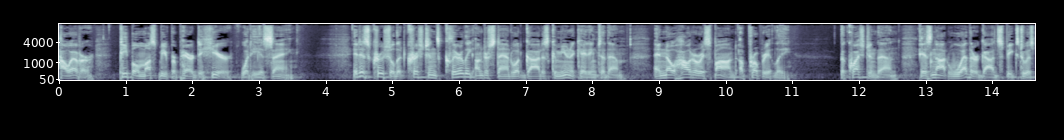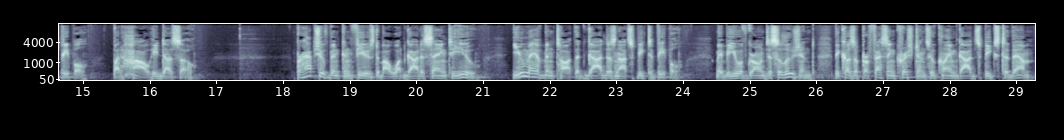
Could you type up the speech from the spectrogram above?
However, people must be prepared to hear what he is saying. It is crucial that Christians clearly understand what God is communicating to them and know how to respond appropriately. The question, then, is not whether God speaks to his people, but how he does so. Perhaps you've been confused about what God is saying to you. You may have been taught that God does not speak to people. Maybe you have grown disillusioned because of professing Christians who claim God speaks to them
